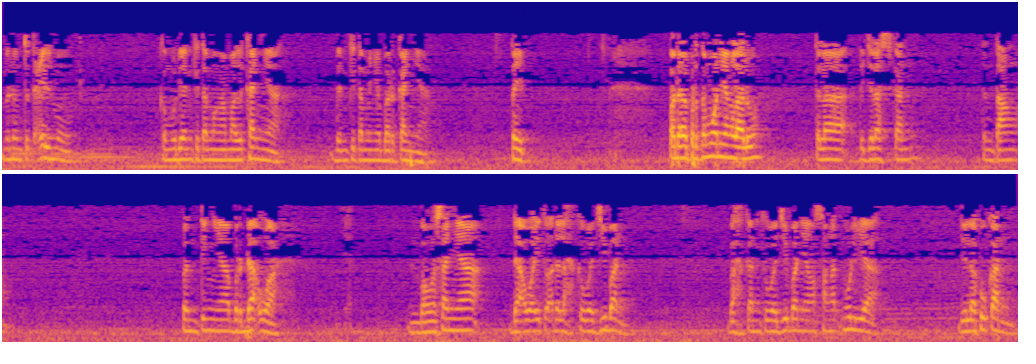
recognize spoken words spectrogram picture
menuntut ilmu kemudian kita mengamalkannya dan kita menyebarkannya. Taib. Pada pertemuan yang lalu telah dijelaskan tentang pentingnya berdakwah dan bahwasannya dakwah itu adalah kewajiban. Bahkan kewajiban yang sangat mulia dilakukan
